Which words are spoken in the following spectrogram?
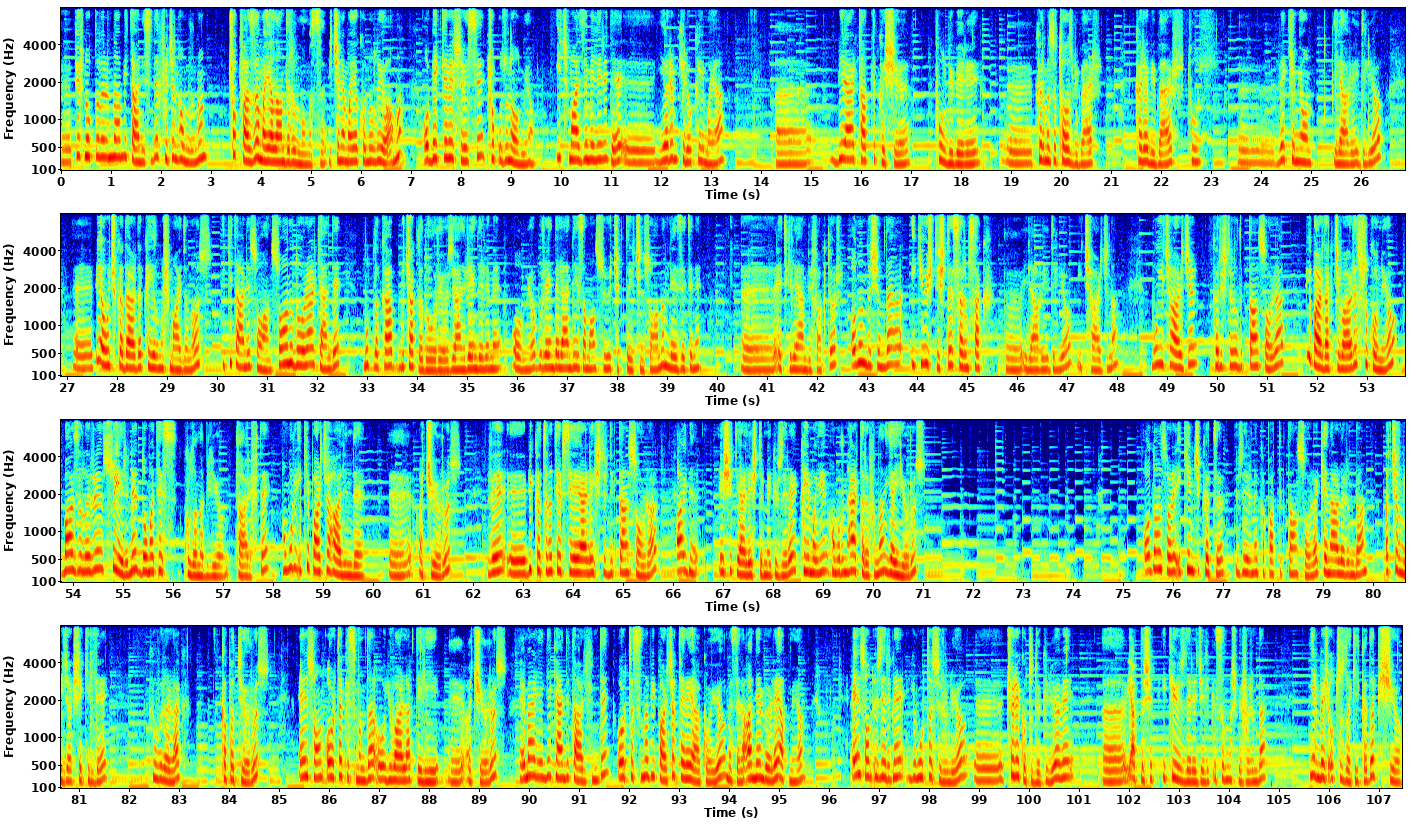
E, püf noktalarından bir tanesi de fıcın hamurunun çok fazla mayalandırılmaması. İçine maya konuluyor ama o bekleme süresi çok uzun olmuyor. İç malzemeleri de e, yarım kilo kıymaya e, birer tatlı kaşığı pul biberi, e, kırmızı toz biber, karabiber, tuz e, ve kimyon ilave ediliyor. E, bir avuç kadar da kıyılmış maydanoz, iki tane soğan. Soğanı doğrarken de mutlaka bıçakla doğruyoruz. Yani rendeleme olmuyor. Bu rendelendiği zaman suyu çıktığı için soğanın lezzetini e, etkileyen bir faktör. Onun dışında 2-3 diş de sarımsak e, ilave ediliyor iç harcına. Bu iç harcı karıştırıldıktan sonra bir bardak civarı su konuyor. Bazıları su yerine domates kullanabiliyor tarifte. Hamuru iki parça halinde e, açıyoruz ve e, bir katını tepsiye yerleştirdikten sonra aynı eşit yerleştirmek üzere kıymayı hamurun her tarafına yayıyoruz. Ondan sonra ikinci katı üzerine kapattıktan sonra kenarlarından açılmayacak şekilde kıvırarak kapatıyoruz. En son orta kısmında o yuvarlak deliği e, açıyoruz. Emel yenge kendi tarifinde ortasına bir parça tereyağı koyuyor. Mesela annem böyle yapmıyor. En son üzerine yumurta sürülüyor, e, çörek otu dökülüyor ve e, yaklaşık 200 derecelik ısınmış bir fırında 25-30 dakikada pişiyor.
